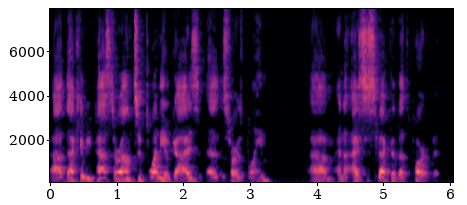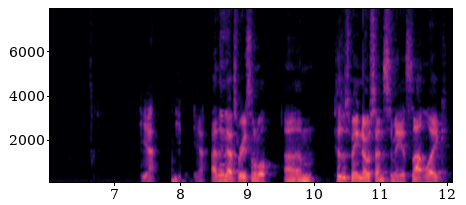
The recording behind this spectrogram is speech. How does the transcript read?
uh, that can be passed around to plenty of guys uh, as far as blame. Um, and I suspect that that's part of it. Yeah, yeah, I think that's reasonable because it's made no sense to me. It's not like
